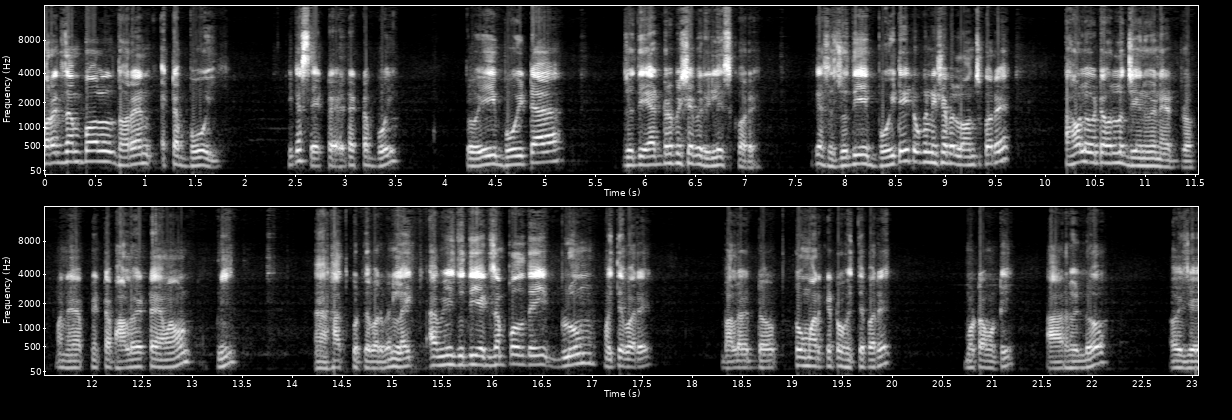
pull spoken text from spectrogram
ফর এক্সাম্পল ধরেন একটা বই, ঠিক আছে? একটা, এটা একটা বই। তো এই বইটা যদি অ্যাড্রপ হিসেবে রিলিজ করে, ঠিক আছে? যদি এই বইটাই টোকেন হিসেবে লঞ্চ করে, তাহলে ওইটা হলো জেনুইন অ্যাড্রপ মানে আপনি একটা ভালো একটা অ্যামাউন্ট আপনি হাত করতে পারবেন। লাইক আমি যদি এক্সাম্পল দেই ব্লুম হইতে পারে, ভালো অ্যাড্রপ টো মার্কেটও হইতে পারে, মোটামুটি। আর হইল, ওই যে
